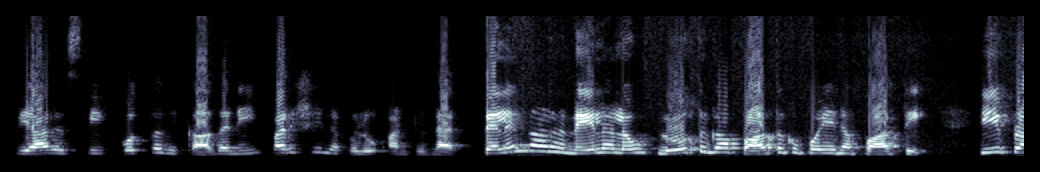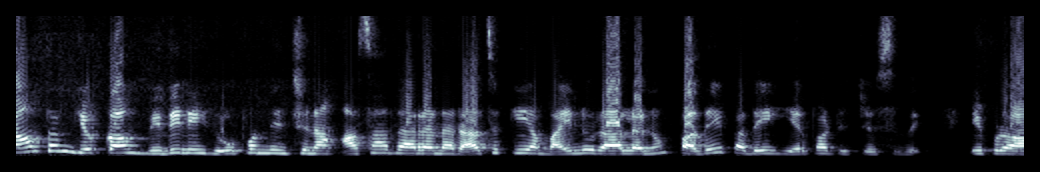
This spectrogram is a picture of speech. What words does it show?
బీఆర్ఎస్కి కొత్తది కాదని పరిశీలకులు అంటున్నారు. తెలంగాణ నేలలో లోతుగా పాతుకుపోయిన పార్టీ ఈ ప్రాంతం యొక్క విధిని రూపొందించిన అసాధారణ రాజకీయ మైలురాళ్ళను పదే పదే ఏర్పాటు చేసింది. ఇప్పుడు ఆ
